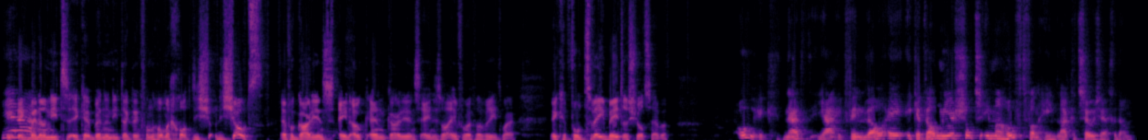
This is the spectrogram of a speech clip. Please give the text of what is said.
Ja. ik, ik ben er niet, ik ben er niet dat ik denk van, oh mijn god, die, die shot. En van Guardians 1 ook. En Guardians 1 is wel een van mijn favorieten. Maar ik vond twee betere shots hebben. Oh, ik, nou, ja, ik vind wel, eh, ik heb wel meer shots in mijn hoofd van één, laat ik het zo zeggen dan.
